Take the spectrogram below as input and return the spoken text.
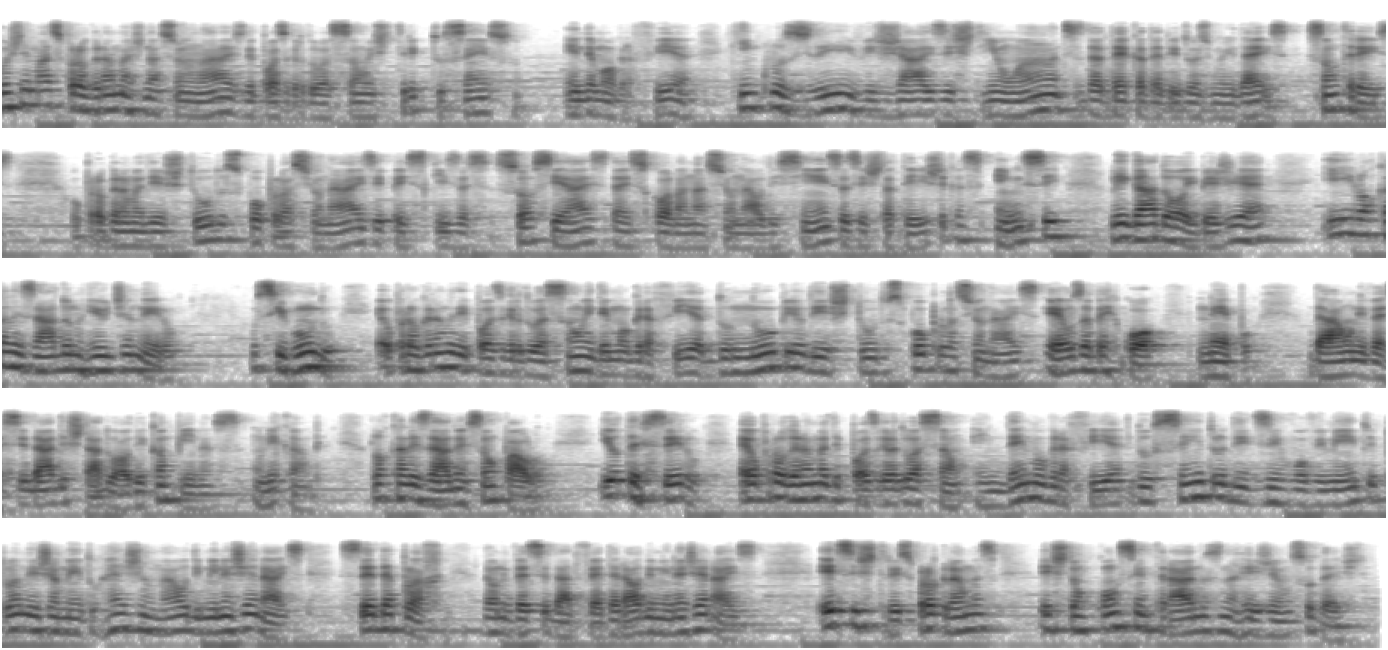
Os demais programas nacionais de pós-graduação estricto senso em demografia, que inclusive já existiam antes da década de 2010, são três: o Programa de Estudos Populacionais e Pesquisas Sociais da Escola Nacional de Ciências Estatísticas, ENSE, ligado ao IBGE e localizado no Rio de Janeiro. O segundo é o Programa de Pós-Graduação em Demografia do Núcleo de Estudos Populacionais Elza Bercó, NEPO, da Universidade Estadual de Campinas, Unicamp, localizado em São Paulo. E o terceiro é o Programa de Pós-Graduação em Demografia do Centro de Desenvolvimento e Planejamento Regional de Minas Gerais, CEDEPLAR, da Universidade Federal de Minas Gerais. Esses três programas estão concentrados na região Sudeste.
